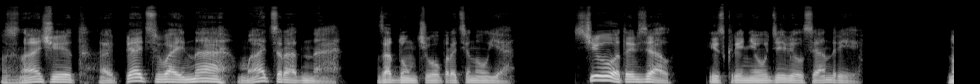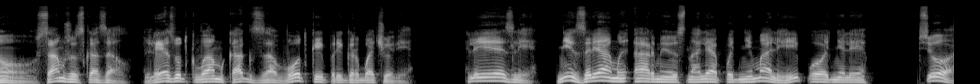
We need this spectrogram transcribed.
«Значит, опять война, мать родна», – задумчиво протянул я. «С чего ты взял?» – искренне удивился Андреев. «Ну, сам же сказал, лезут к вам как за водкой при Горбачеве». «Лезли. Не зря мы армию с нуля поднимали и подняли. Все,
